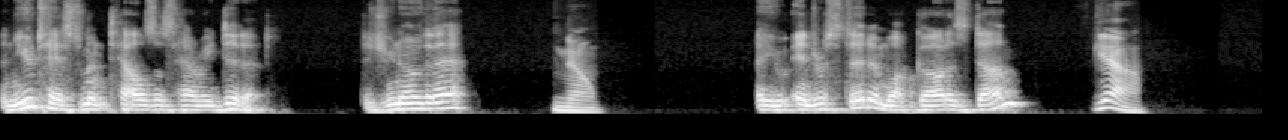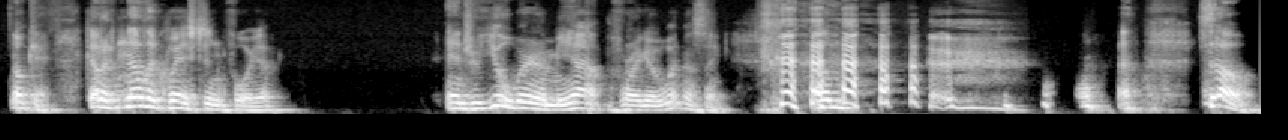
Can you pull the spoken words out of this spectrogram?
The New Testament tells us how he did it. Did you know that? No. Are you interested in what God has done? Yeah. Okay, got another question for you. Andrew, you're wearing me out before I go witnessing. Um, so,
